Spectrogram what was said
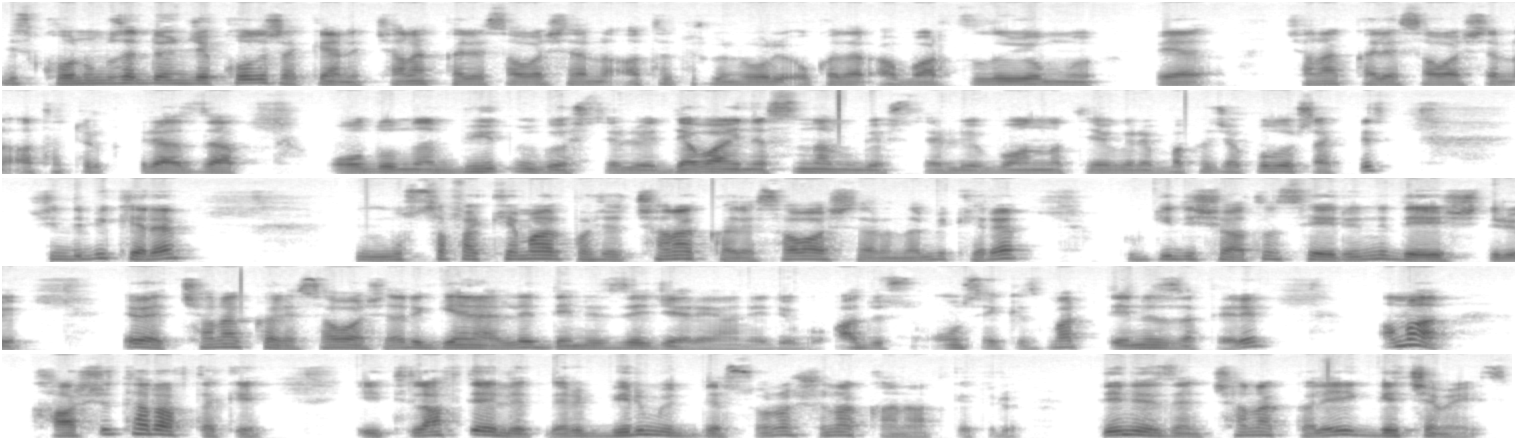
Biz konumuza dönecek olursak yani Çanakkale Savaşları'nda Atatürk'ün rolü o kadar abartılıyor mu veya Çanakkale Savaşları'nda Atatürk biraz da olduğundan büyük mü gösteriliyor, dev aynasından mı gösteriliyor bu anlatıya göre bakacak olursak biz. Şimdi bir kere Mustafa Kemal Paşa Çanakkale Savaşları'nda bir kere bu gidişatın seyrini değiştiriyor. Evet Çanakkale Savaşları genelde denizde cereyan ediyor. Bu adı 18 Mart Deniz Zaferi. Ama karşı taraftaki İtilaf devletleri bir müddet sonra şuna kanaat getiriyor. Denizden Çanakkale'yi geçemeyiz.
